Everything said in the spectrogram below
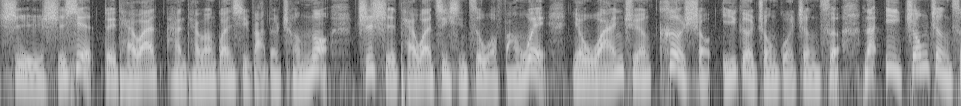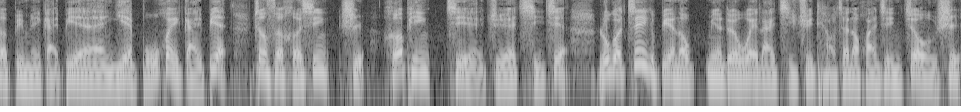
是实现对台湾和台湾关系法的承诺，支持台湾进行自我防卫，也完全恪守一个中国政策。那一中政策并没改变，也不会改变。政策核心是和平解决旗舰。如果这个变了，面对未来极具挑战的环境，就是。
